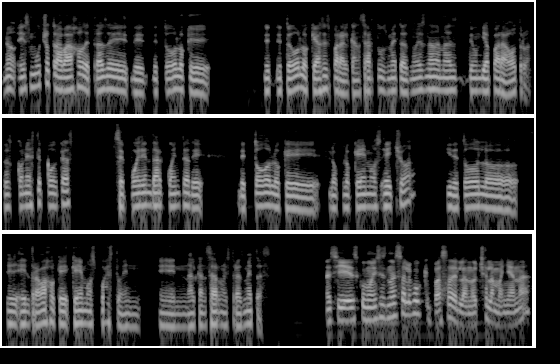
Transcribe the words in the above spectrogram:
No, es mucho trabajo detrás de, todo lo que de, todo lo que haces para alcanzar tus metas. No es nada más de un día para otro. Entonces, con este podcast se pueden dar cuenta de, todo lo que, lo, que hemos hecho y de todo lo, el, trabajo que, que, hemos puesto en, en alcanzar nuestras metas. Así es, como dices, no es algo que pasa de la noche a la mañana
